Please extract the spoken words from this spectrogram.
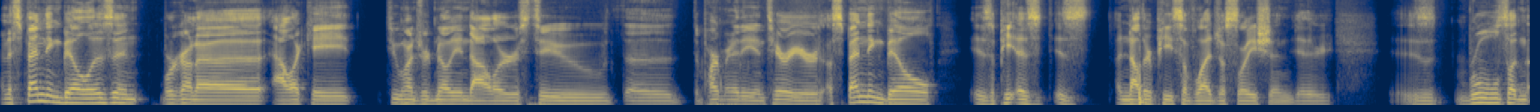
And a spending bill isn't we're going to allocate $200 million to the Department of the Interior. A spending bill is a is is another piece of legislation. Is rules on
